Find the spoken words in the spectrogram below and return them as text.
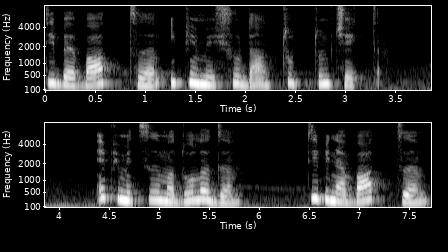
Dibe battım. İpimi şuradan tuttum çektim. İpimi tığıma doladım. Dibine battım.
